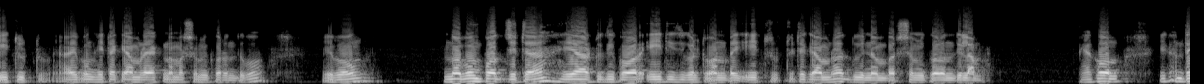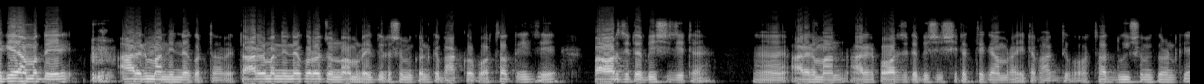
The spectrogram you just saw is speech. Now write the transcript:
eight root two এবং এটাকে আমরা এক নম্বর সমীকরণ দেব এবং নবম পদ যেটা, a r to the power eight is equal to one by eight root, এটাকে আমরা দুই নম্বর সমীকরণ দিলাম। এখন এখান থেকে আমাদের আর এর মান নির্ণয় করতে হবে। তো আর এর মান নির্ণয় করার জন্য আমরা এই দুটো সমীকরণকে ভাগ করব। অর্থাৎ এই যে পাওয়ার যেটা বেশি যেটা আর এর মান আর এর পাওয়ার যেটা বেশি, সেটার থেকে আমরা এটা ভাগ দেব। অর্থাৎ দুই সমীকরণকে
